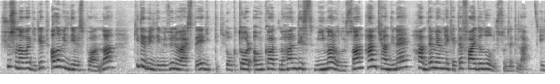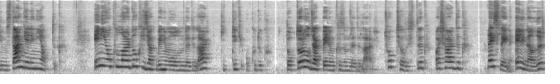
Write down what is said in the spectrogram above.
şu sınava girip alabildiğimiz puanla gidebildiğimiz üniversiteye gittik. Doktor, avukat, mühendis, mimar olursan hem kendine hem de memlekete faydalı olursun dediler. Elimizden geleni yaptık. En iyi okullarda okuyacak benim oğlum dediler. Gittik okuduk. Doktor olacak benim kızım dediler. Çok çalıştık, başardık. Mesleğini eline alır,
